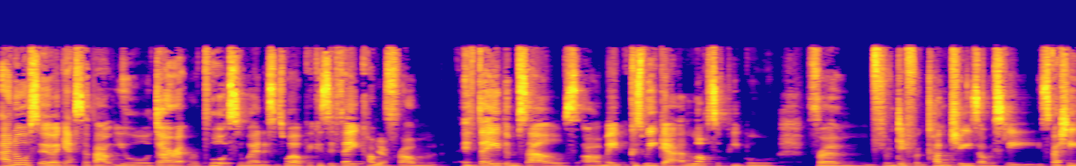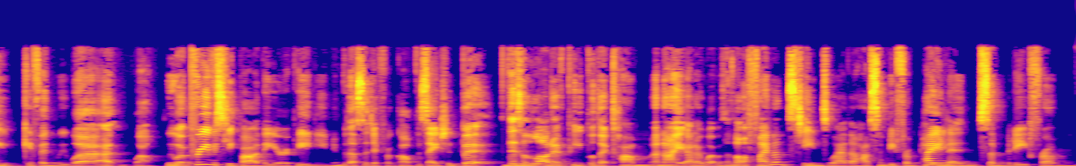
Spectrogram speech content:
and also i guess about your direct reports awareness as well because if they come yeah. from if they themselves are maybe because we get a lot of people from from different countries obviously especially given we were at, well we were previously part of the european union but that's a different conversation. But there's a lot of people that come and i and i work with a lot of finance teams where they'll have somebody from poland somebody from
